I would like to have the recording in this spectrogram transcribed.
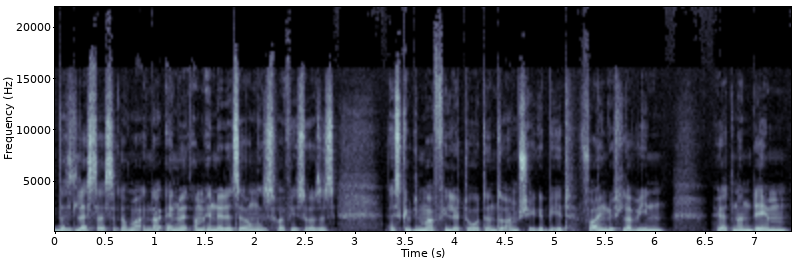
das lässt das nochmal, am Ende der Saison ist es häufig so, dass es, es gibt immer viele Tote in so einem Skigebiet, vor allem durch Lawinen. Wir hatten an dem,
